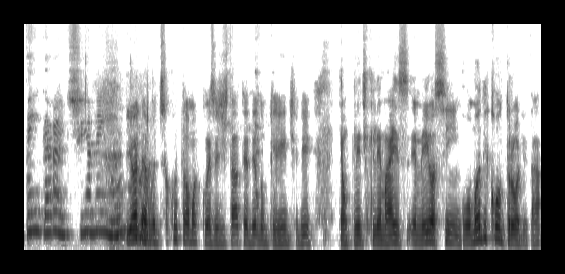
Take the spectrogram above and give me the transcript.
tem garantia nenhuma. E olha, vou te contar uma coisa. A gente estava atendendo um cliente ali, que é um cliente que ele é mais, é meio assim, comando e controle, tá?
